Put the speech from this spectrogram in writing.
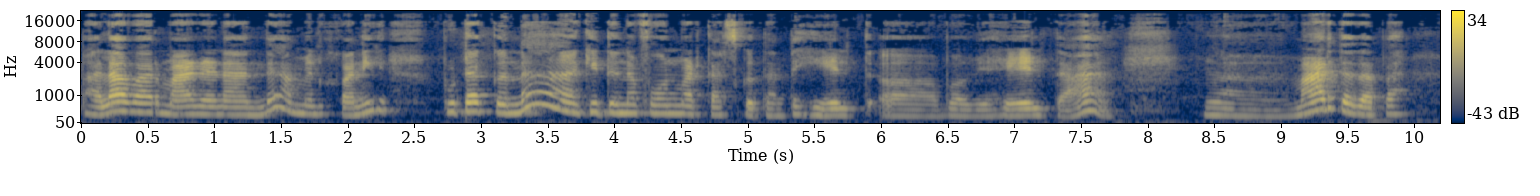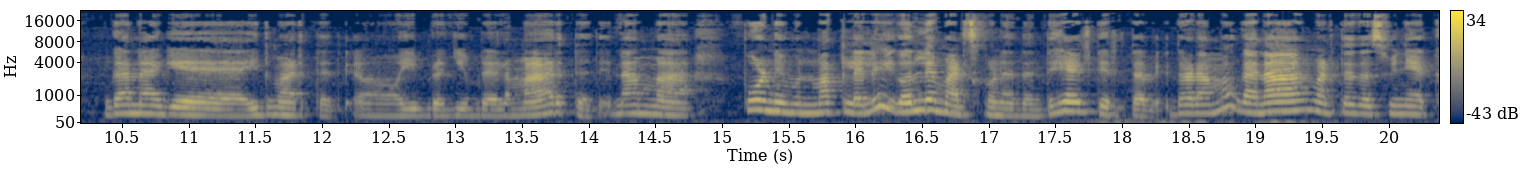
ಫಲಾವಾರ್ ಮಾಡೋಣ ಅಂದೆ. ಆಮೇಲೆ ಕೊನೆಗೆ ಪುಟಕ್ಕನ್ನ ಕಿಟ್ಟನ್ನ ಫೋನ್ ಮಾಡಿ ಕಾಸ್ಕೊತ ಹೇಳ್ತು ಭವ್ಯ ಹೇಳ್ತಾ. ಮಾಡ್ತದಪ್ಪ. ಗನಾಗೆ ಇದು ಮಾಡ್ತದೆ ಇಬ್ರಿಗೆ ಎಲ್ಲ ಮಾಡ್ತದೆ. ನಮ್ಮ ಪೂರ್ಣಿಮನ ಮಕ್ಕಳೆಲ್ಲ ಈಗ ಒಳ್ಳೆ ಮಾಡಿಸ್ಕೊಳೋದಂತ ಹೇಳ್ತಿರ್ತವೆ. ದೊಡ್ಡಮ್ಮ ಗನಾಗ್ ಮಾಡ್ತದ ಅಶ್ವಿನಿ ಅಕ್ಕ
